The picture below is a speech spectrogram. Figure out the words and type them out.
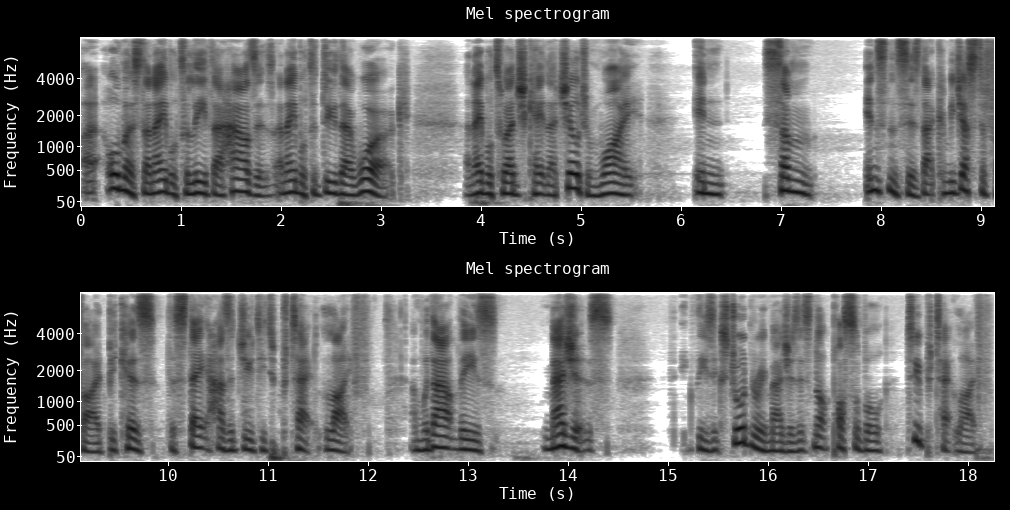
uh, almost unable to leave their houses, unable to do their work, unable to educate their children. Why, in some instances, that can be justified because the state has a duty to protect life. And without these measures, these extraordinary measures, it's not possible to protect life.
